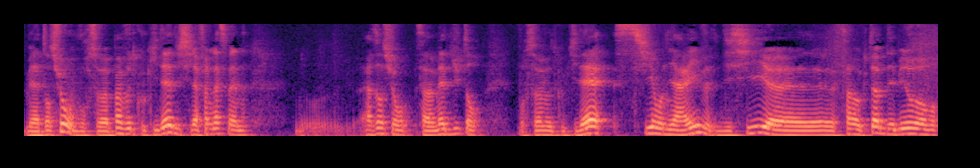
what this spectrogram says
Mais attention, vous ne recevrez pas votre Cookie Day d'ici la fin de la semaine. Euh, Attention, ça va mettre du temps. Vous recevrez votre Cookie Day si on y arrive d'ici euh, fin octobre, début novembre.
